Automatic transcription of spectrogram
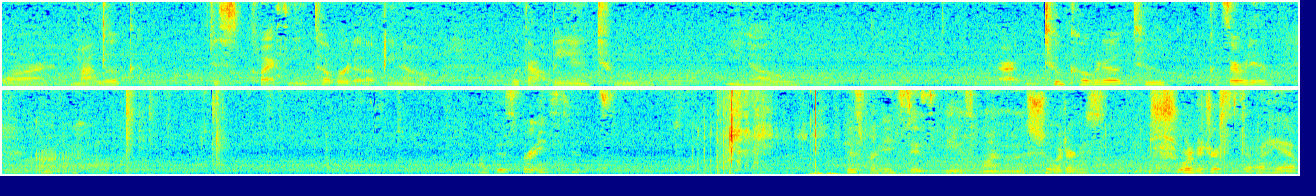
or my look just classy covered up you know without being too you know uh, too covered up too conservative uh, like this for instance. This for instance is one of the shorter shorter dresses that I have.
